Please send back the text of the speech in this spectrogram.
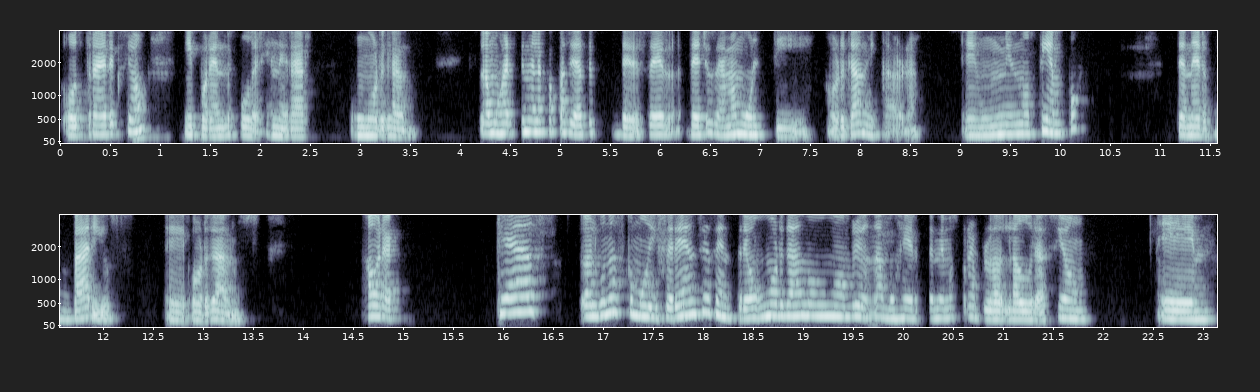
otra erección y por ende poder generar un orgasmo. La mujer tiene la capacidad de, ser, de hecho se llama multiorgásmica, ¿verdad? En un mismo tiempo, tener varios eh, orgasmos. Ahora, ¿qué es algunas como diferencias entre un orgasmo de un hombre y una mujer? Tenemos, por ejemplo, la, duración. Eh,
